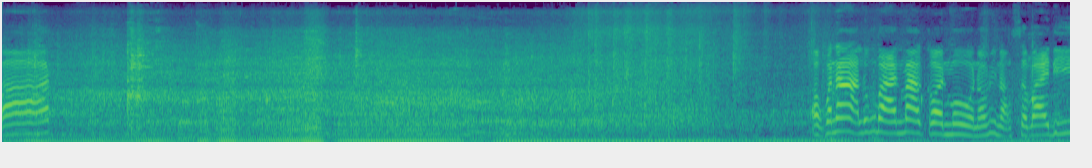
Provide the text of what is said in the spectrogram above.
ปาดออกมาหน้า ลุงบานมาก่อนหมู่เนาะพี่น้องสบายดี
